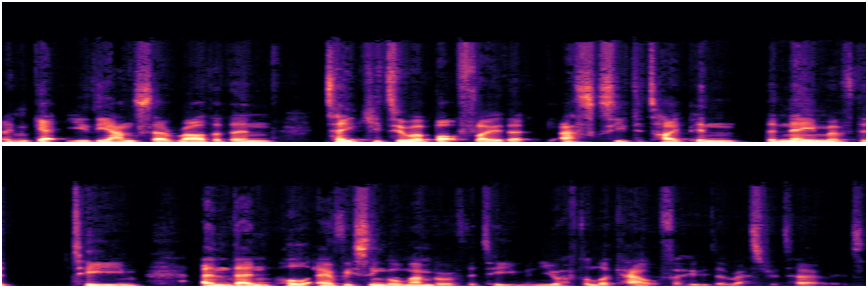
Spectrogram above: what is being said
and get you the answer rather than take you to a bot flow that asks you to type in the name of the team and then pull every single member of the team and you have to look out for who the restaurateur is.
